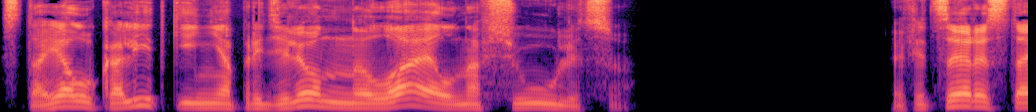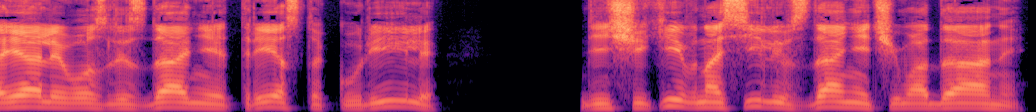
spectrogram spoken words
стоял у калитки и неопределенно лаял на всю улицу. Офицеры стояли возле здания треста, курили. Денщики вносили в здание чемоданы.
